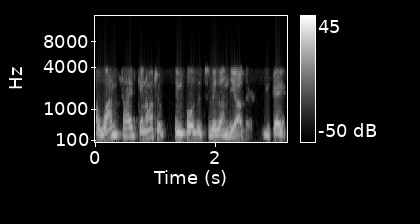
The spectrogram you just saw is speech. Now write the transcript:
one side cannot impose its will on the other. Okay,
